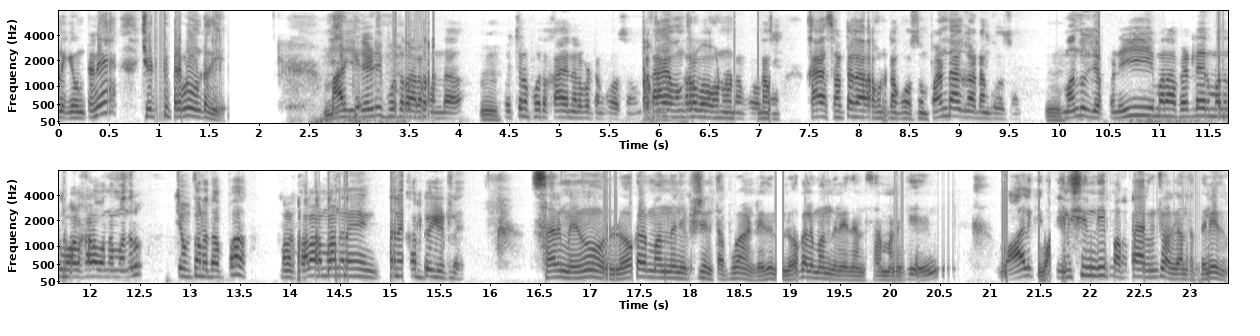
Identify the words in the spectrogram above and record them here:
మనకి ఉంటేనే చెట్టు పెరగడం ఉంటది. మార్కెట్ లేడీ పూత రాకుండా. వచ్చిన పూత కాయ నిలబడటం కోసం కాయ వంకర ఉండడం కోసం కాయ సట్టగా ఉండటం కోసం పండాగ కావడం కోసం. మందులు చెప్పండి. ఈ మన ఫెర్టిలైజర్ మందులు వాళ్ళ కాడ ఉన్న మందులు చెబుతున్నా తప్ప మన ఫలానా మందుని కరెక్ట్ ఇయట్లేదు సార్ మేము లోకల్ మందు అని చెప్పేసి నేను తప్పుగా అనలేదు లోకల్ మందు లేదండి సార్ మనకి. వాళ్ళకి తెలిసింది పప్పాయ గురించి వాళ్ళకి అంత తెలియదు.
